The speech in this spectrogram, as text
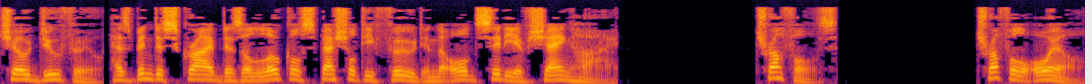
cho dufu has been described as a local specialty food in the old city of Shanghai. Truffles. Truffle oil.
